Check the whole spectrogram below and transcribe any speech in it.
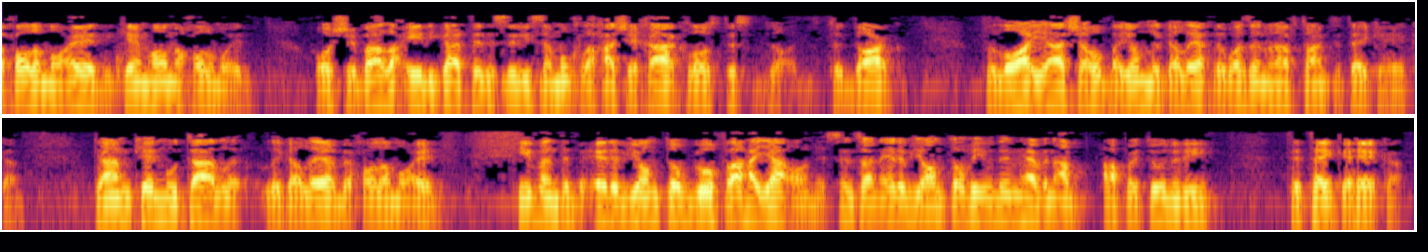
לחול המועד, he came home לחול המועד, או שבא לעיר, he got to the city סמוך לחשיכה, close to, to dark, ולא היה שהות ביום לגלח, there wasn't enough time to take a haircut. גם כן מותר לגלח בחול המועד. Even the בערב יום טוב גופה היה אונס. Since on ערב יום טוב he didn't have an opportunity to take a haircut.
